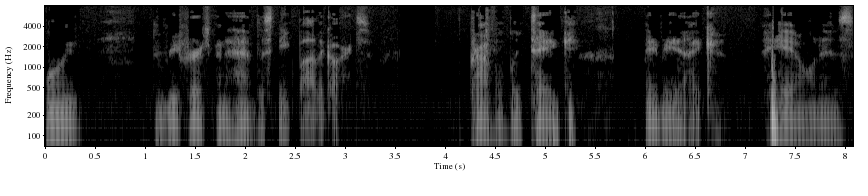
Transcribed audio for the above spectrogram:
point, the reefer's going to have to sneak by the guards. Probably take maybe like a hit on his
